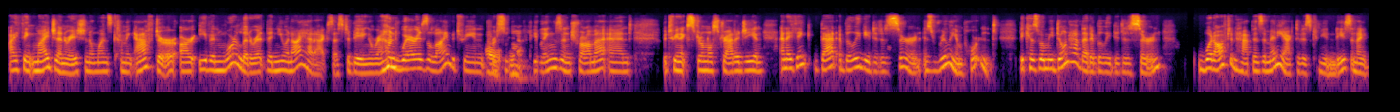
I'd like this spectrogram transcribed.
I think my generation and ones coming after are even more literate than you and I had access to being around. Where is the line between oh, personal yeah. feelings and trauma and between external strategy? And, and I think that ability to discern is really important because when we don't have that ability to discern, what often happens in many activist communities, and I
